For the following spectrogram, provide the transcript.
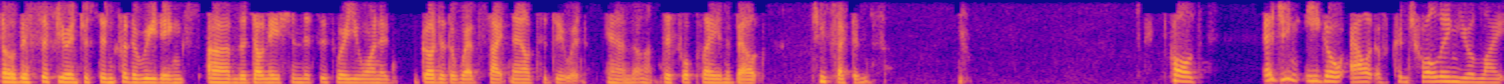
So this, if you're interested in for the readings, um, the donation, this is where you want to go to the website now to do it. And uh, this will play in about two seconds. It's called Edging Ego Out of Controlling Your Life.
